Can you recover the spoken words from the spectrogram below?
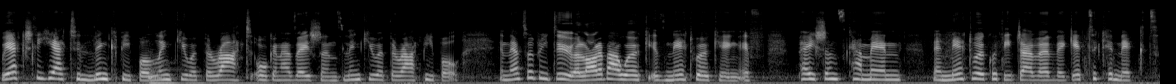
We're actually here to link people, link you with the right organizations, link you with the right people. And that's what we do. A lot of our work is networking. If patients come in, they network with each other, they get to connect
